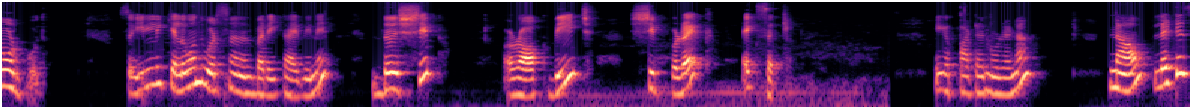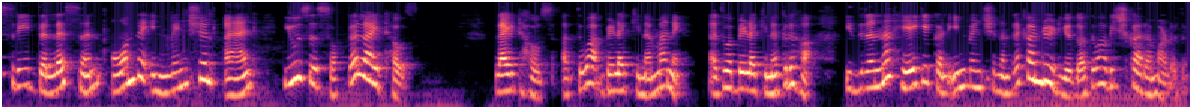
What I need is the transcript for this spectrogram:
ನೋಡ್ಬೋದು. ಸೊ ಇಲ್ಲಿ ಕೆಲವೊಂದು ವರ್ಡ್ಸ್ನ ನಾನು ಬರೀತಾ ಇದ್ದೀನಿ. The ship rock beach shipwreck etcetera ಈಗ ಪಾಠ ನೋಡೋಣ. ನಾವು let us read the lesson on the invention and uses of the lighthouse lighthouse ಅಥವಾ ಬೆಳಕಿನ ಮನೆ. ಅಥವಾ ಬೆಳಕಿನ ಗೃಹ ಇದನ್ನು ಹೇಗೆ ಕಂಡು ಇನ್ವೆನ್ಷನ್ ಅಂದರೆ ಕಂಡುಹಿಡಿಯೋದು, ಅಥವಾ ಆವಿಷ್ಕಾರ ಮಾಡೋದು.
